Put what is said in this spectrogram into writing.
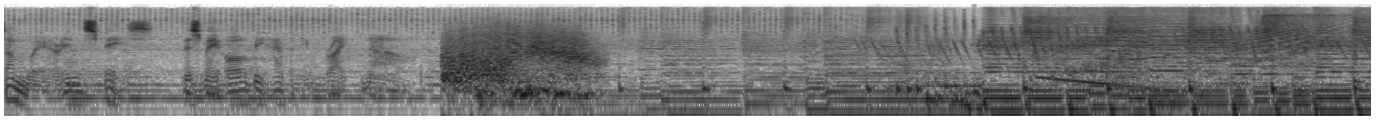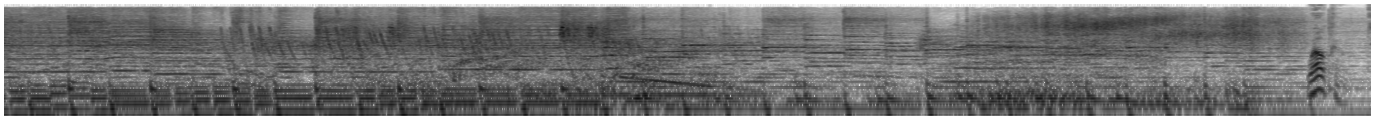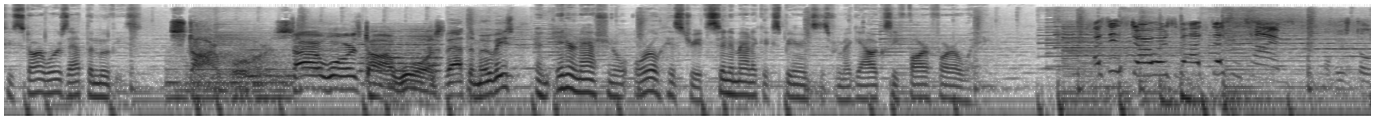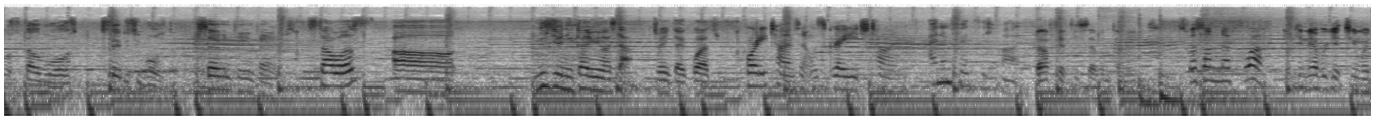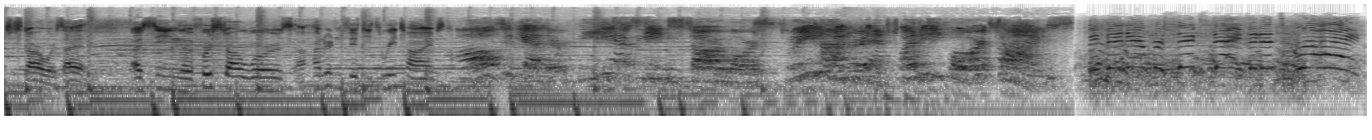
somewhere in space. This may all be happening right now. Welcome to Star Wars at the Movies, Star Wars. Star Wars, Star Wars. About the movies? an international oral history of cinematic experiences from a galaxy far, far away. I've seen Star Wars about a dozen times. Ho visto Star Wars 16 volte. 17 times. Star Wars あー22回見ました34. 40 times and it was great each time. 41 Mal. About 57 times. 69 fois. You can never get too much of Star Wars. I, I've seen the first Star Wars 153 times. Altogether, we have seen Star Wars 324 times. We've been here for six days and it's great!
